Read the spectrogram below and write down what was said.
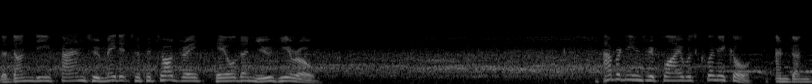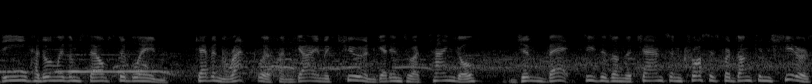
the Dundee fans who made it to Pittodrie hailed a new hero. Aberdeen's reply was clinical, and Dundee had only themselves to blame. Kevin Ratcliffe and Gary McKeown get into a tangle. Jim Bett seizes on the chance and crosses for Duncan Shearer's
